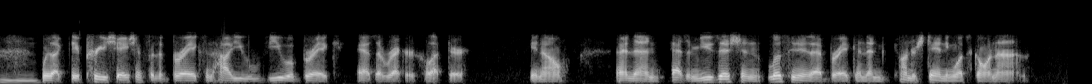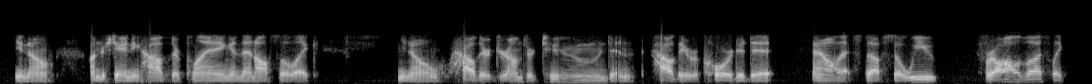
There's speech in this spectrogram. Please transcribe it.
mm-hmm. with like the appreciation for the breaks and how you view a break as a record collector, you know, and then as a musician listening to that break and then understanding what's going on, you know, understanding how they're playing and then also like, you know, how their drums are tuned and how they recorded it and all that stuff. So we, for all of us, like,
